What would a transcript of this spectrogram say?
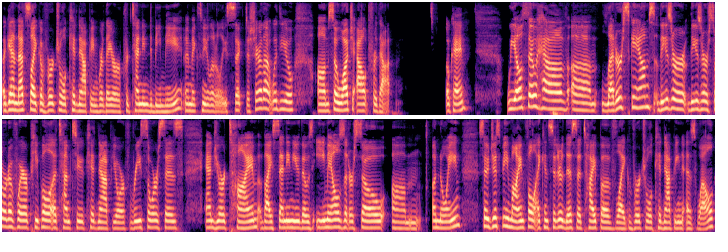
Again, that's like a virtual kidnapping where they are pretending to be me. It makes me literally sick to share that with you. Um, so watch out for that. Okay. We also have um, letter scams. These are these are sort of where people attempt to kidnap your resources and your time by sending you those emails that are so um, annoying. So just be mindful. I consider this a type of like virtual kidnapping as well.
